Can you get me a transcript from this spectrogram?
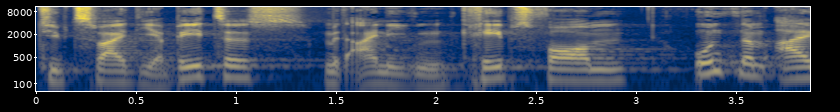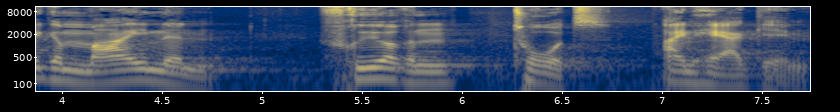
Typ 2 Diabetes, mit einigen Krebsformen und einem allgemeinen früheren Tod einhergehen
